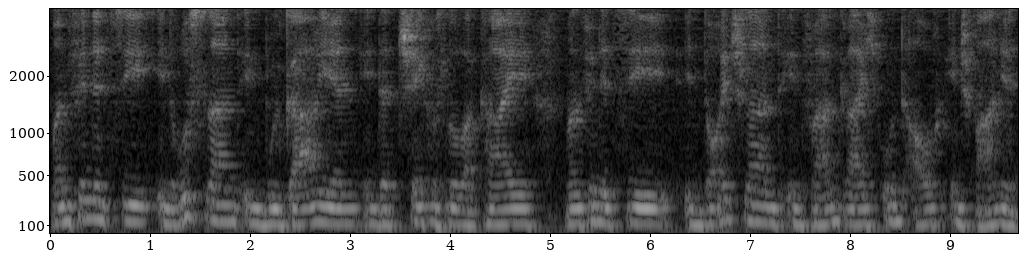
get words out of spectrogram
Man findet sie in Russland, in Bulgarien, in der Tschechoslowakei, man findet sie in Deutschland, in Frankreich und auch in Spanien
